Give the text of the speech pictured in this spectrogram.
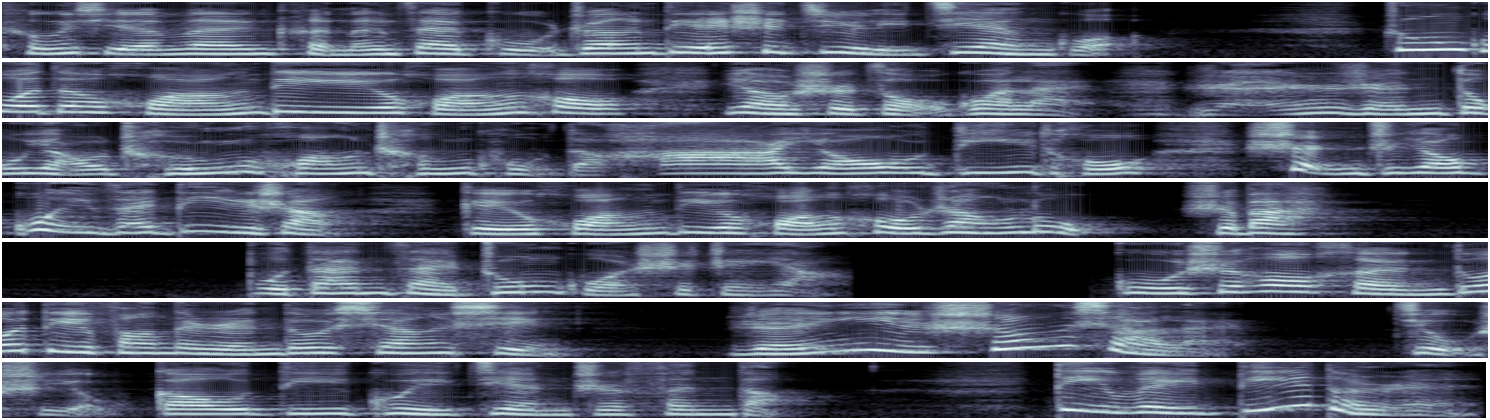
同学们可能在古装电视剧里见过，中国的皇帝皇后要是走过来，人人都要诚惶诚恐的哈腰低头，甚至要跪在地上给皇帝皇后让路，是吧？不单在中国是这样，古时候很多地方的人都相信，人一生下来就是有高低贵贱之分的，地位低的人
